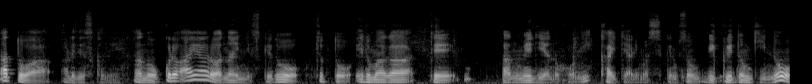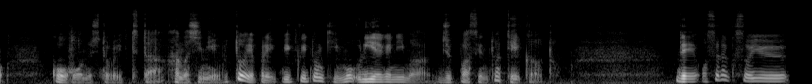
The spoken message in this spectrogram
あとはあれですかね。あのこれ IR はないんですけどちょっとエルマガってあのメディアの方に書いてありましたけどそのビックリドンキーの広報の人が言ってた話によるとやっぱりビックリドンキーも売り上げに今10%はテイクアウト。でおそらくそういう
